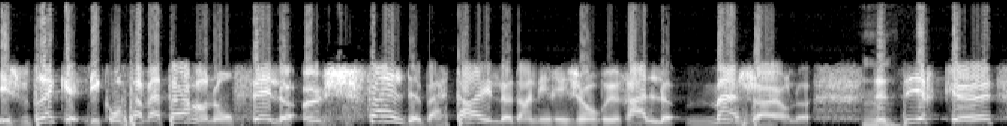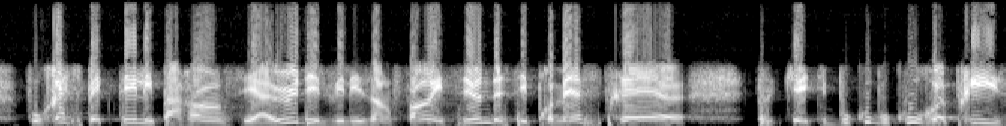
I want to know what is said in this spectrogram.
Et je voudrais que les conservateurs en ont fait un cheval de bataille dans les régions rurales majeur, de hmm. dire que pour respecter les parents, c'est à eux d'élever les enfants, et c'est une de ces promesses très euh, qui a été beaucoup beaucoup reprise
